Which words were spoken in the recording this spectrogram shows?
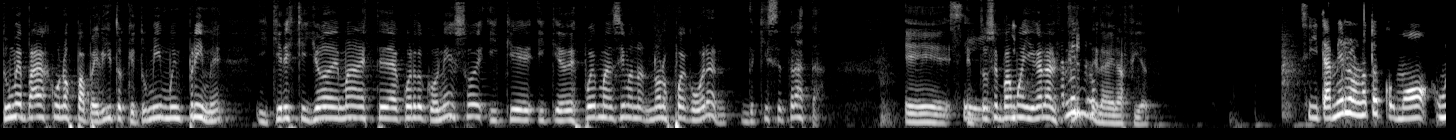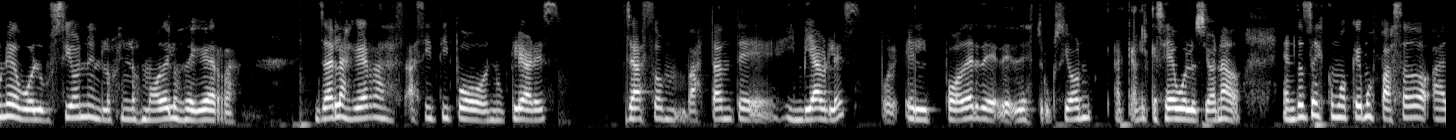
tú me pagas con unos papelitos que tú mismo imprimes y quieres que yo además esté de acuerdo con eso y que, y que después más encima no, los pueda cobrar? ¿De qué se trata? Eh, entonces vamos a llegar al fin de la era Fiat. Sí, también lo noto como una evolución en los, en los modelos de guerra. Ya las guerras así tipo nucleares ya son bastante inviables por el poder de, destrucción al que se ha evolucionado. Entonces, como que hemos pasado a,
